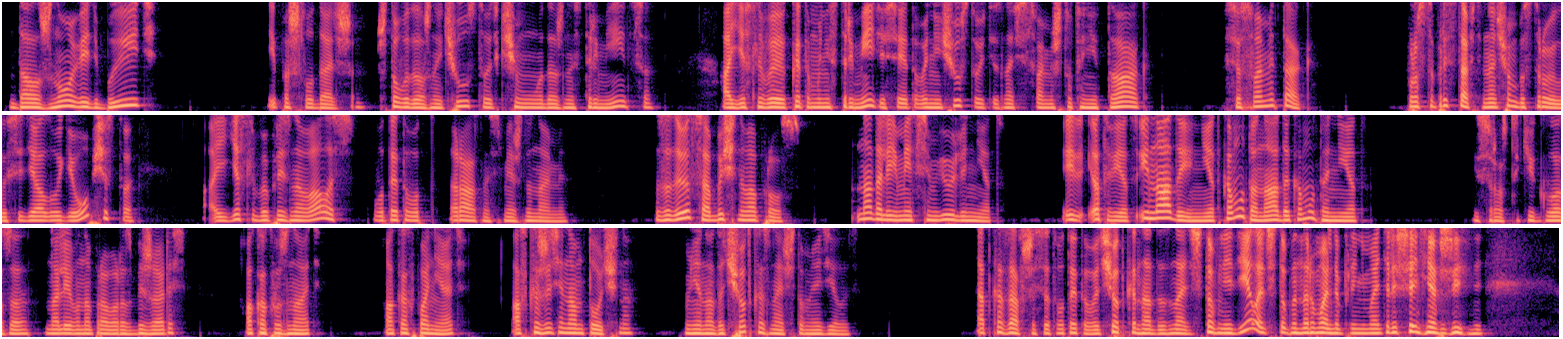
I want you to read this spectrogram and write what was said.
должно ведь быть, и пошло дальше. Что вы должны чувствовать, к чему вы должны стремиться. А если вы к этому не стремитесь и этого не чувствуете, значит с вами что-то не так. Все с вами так. Просто представьте, на чем бы строилась идеология общества, а если бы признавалась вот эта вот разность между нами. Задается обычный вопрос. Надо ли иметь семью или нет? И ответ. И надо, и нет. Кому-то надо, кому-то нет. И сразу такие глаза налево-направо разбежались. А как узнать? А как понять? А скажите нам точно. Мне надо четко знать, что мне делать. Отказавшись от вот этого, четко надо знать, что мне делать, чтобы нормально принимать решения в жизни.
